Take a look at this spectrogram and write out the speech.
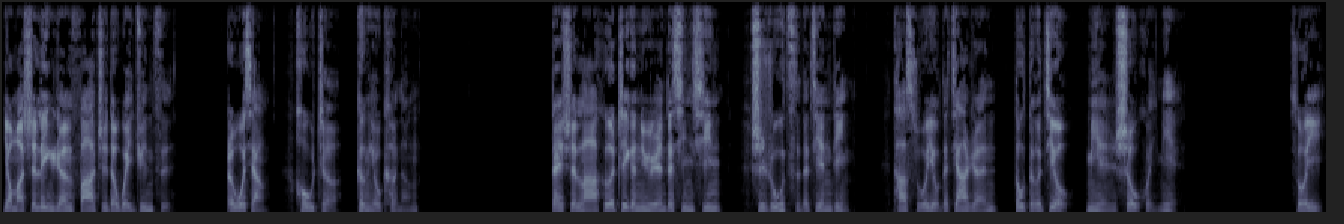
要么是令人发指的伪君子。而我想，后者更有可能。但是喇合这个女人的信心是如此的坚定，她所有的家人都得救，免受毁灭。所以，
